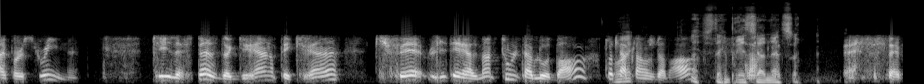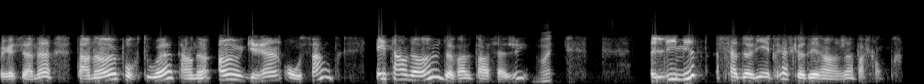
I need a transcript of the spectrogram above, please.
Hyperscreen, qui est l'espèce de grand écran qui fait littéralement tout le tableau de bord, toute la planche de bord. c'est impressionnant, ça. Ben, ça, C'est impressionnant. T'en as un pour toi, t'en as un grand au centre et t'en as un devant le passager. Ouais. Limite, ça devient presque dérangeant, par contre.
